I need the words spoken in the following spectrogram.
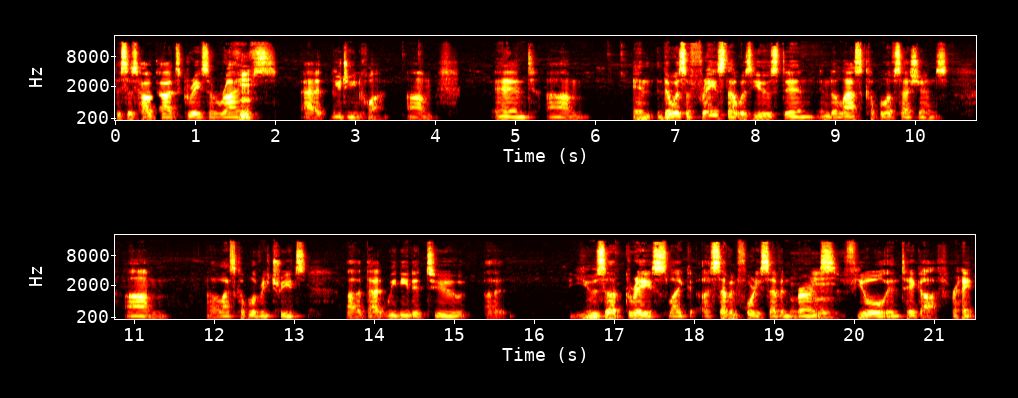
This is how God's grace hmm. arrives at Eugene Kwan. Um, and um, and there was a phrase that was used in in the last couple of sessions, um, uh, last couple of retreats, uh, that we needed to uh, use up grace like a 747 mm-hmm. burns mm-hmm. fuel in takeoff, right?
